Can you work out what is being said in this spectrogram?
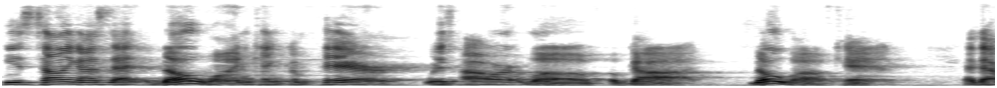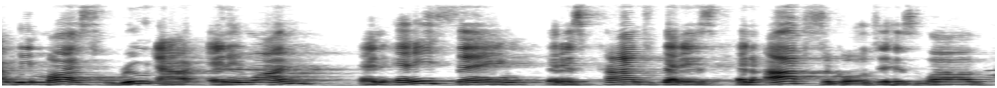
He is telling us that no one can compare with our love of God. No love can. And that we must root out anyone and anything that is, con- that is an obstacle to his love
